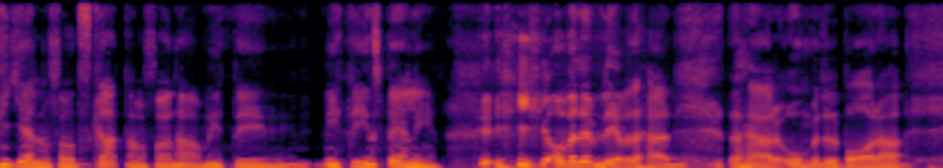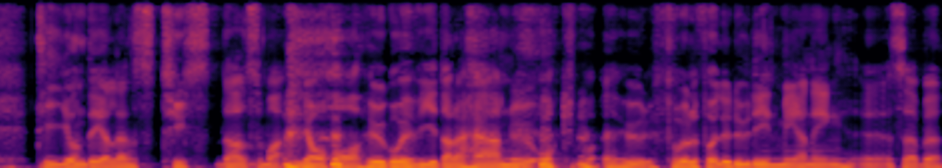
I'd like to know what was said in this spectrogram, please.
hjälm för ett skrattanfall här mitt i, mitt i inspelningen. ja men det blev det här, den här omedelbara tiondelens tystnad som bara jaha, hur går vi vidare här nu och hur fullföljer du din mening eh, Sebbe?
